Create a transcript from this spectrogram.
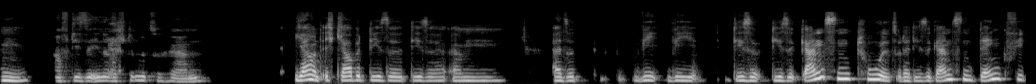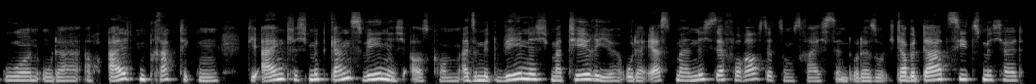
mhm. auf diese innere Stimme zu hören. Ja, und ich glaube, diese, diese, ähm, also wie, wie diese, diese ganzen Tools oder diese ganzen Denkfiguren oder auch alten Praktiken, die eigentlich mit ganz wenig auskommen, also mit wenig Materie oder erstmal nicht sehr voraussetzungsreich sind oder so. Ich glaube, da zieht's mich halt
